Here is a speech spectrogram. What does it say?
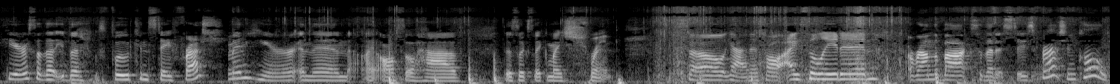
here so that the food can stay fresh. I'm in here and then I also have, this looks like my shrimp. So yeah, and it's all isolated around the box so that it stays fresh and cold.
